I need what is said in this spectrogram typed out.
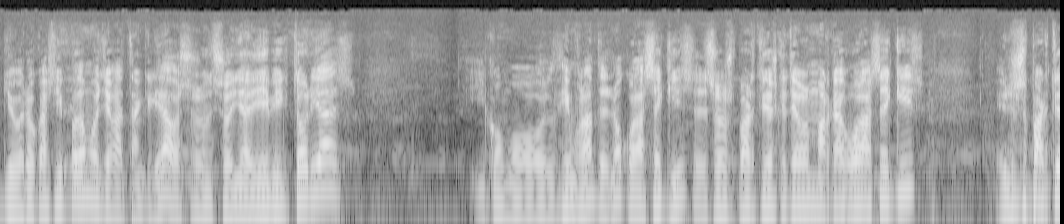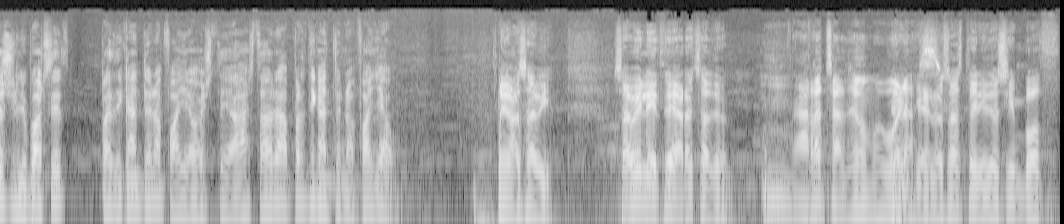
Yo creo que así podemos llegar tranquilizados. Son, son ya 10 victorias y como decimos antes, ¿no? Con las X, esos partidos que tenemos marcados con las X, en esos partidos Silvio Vázquez prácticamente no ha fallado. Este, hasta ahora prácticamente no ha fallado. Venga, Xavi. Xavi le dice a Racha León. A Racha León, muy Que, buenas. que nos has tenido sin voz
